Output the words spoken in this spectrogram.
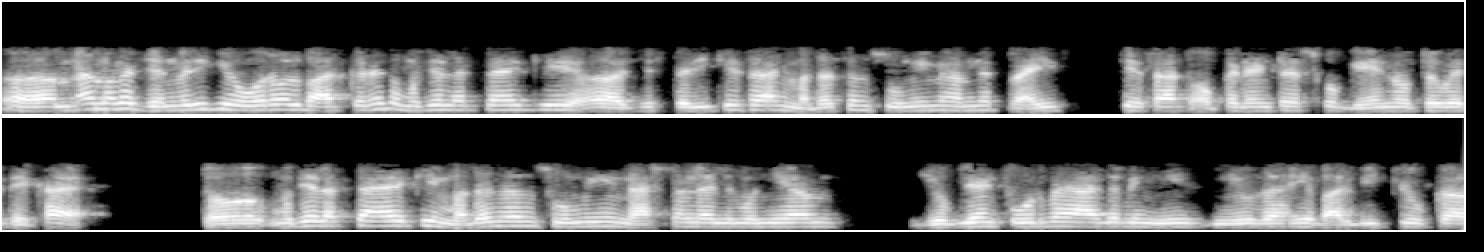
मैम अगर जनवरी की ओवरऑल बात करें तो मुझे लगता है कि जिस तरीके से आज मदरसन सूमी में हमने प्राइस के साथ ओपन इंटरेस्ट को गेन होते हुए देखा है तो मुझे लगता है कि Motherson Sumi National Aluminium Jubilant Food में आज अभी न्यूज़ आई है बारबीक्यू का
